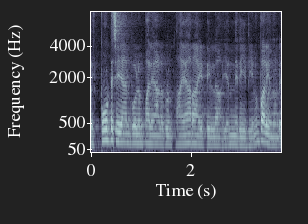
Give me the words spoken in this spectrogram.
റിപ്പോർട്ട് ചെയ്യാൻ പോലും പല ആളുകളും തയ്യാറായിട്ടില്ല എന്ന രീതിയിലും പറയുന്നുണ്ട്.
